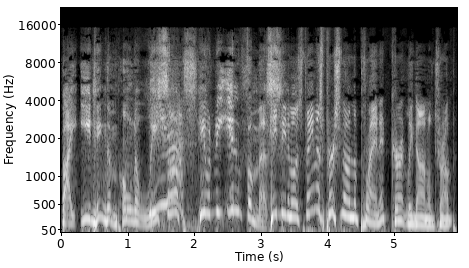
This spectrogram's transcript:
By eating the Mona Lisa. Yes. he would be infamous. He'd be the most famous person on the planet, currently Donald Trump.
